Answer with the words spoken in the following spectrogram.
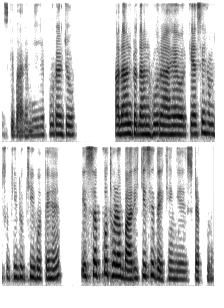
इसके बारे में। ये पूरा जो आदान प्रदान हो रहा है और कैसे हम सुखी दुखी होते हैं, इस सबको थोड़ा बारीकी से देखेंगे इस स्टेप में।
